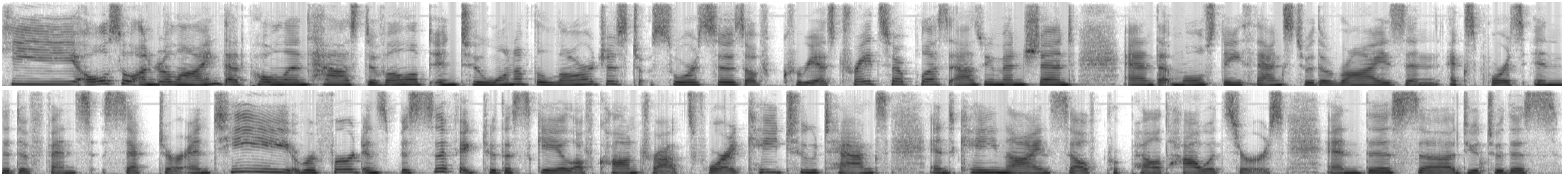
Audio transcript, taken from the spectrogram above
He also underlined that Poland has developed into one of the largest sources of Korea's trade surplus, as we mentioned, and that mostly thanks to the rise in exports in the defense sector. And he referred in specific to the scale of contracts for K 2 tanks and K 9 self propelled howitzers. And this, uh, due to this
